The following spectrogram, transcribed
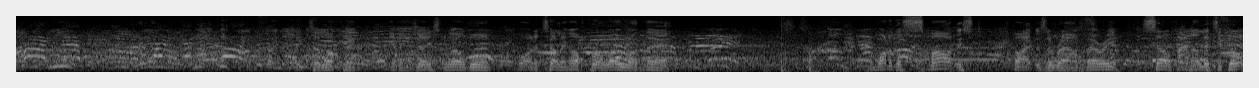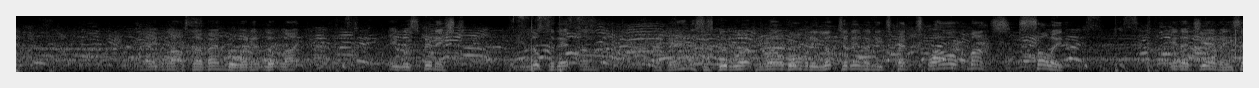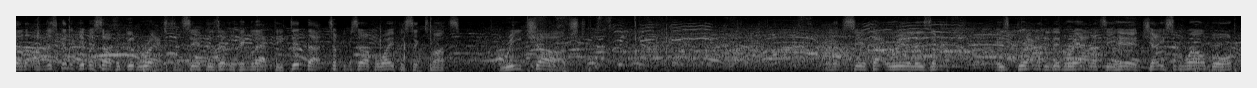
Victor Loughlin giving Jason Welborn quite a telling off for a low one there. And one of the smartest fighters around, very self-analytical. Even last November when it looked like he was finished, he looked at it and again, this is good work from Welborn, but he looked at it and he'd spent 12 months solid in a gym. And he said, I'm just going to give myself a good rest and see if there's anything left. He did that, took himself away for six months, recharged. Let's see if that realism is grounded in reality here. Jason Welborn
